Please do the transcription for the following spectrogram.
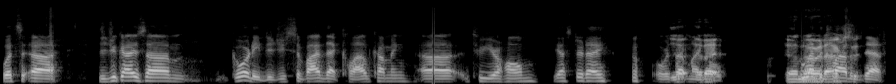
what's uh did you guys um Gordy, did you survive that cloud coming uh to your home yesterday? or was yeah, that my fault? Yeah, no, it cloud actually, of death?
